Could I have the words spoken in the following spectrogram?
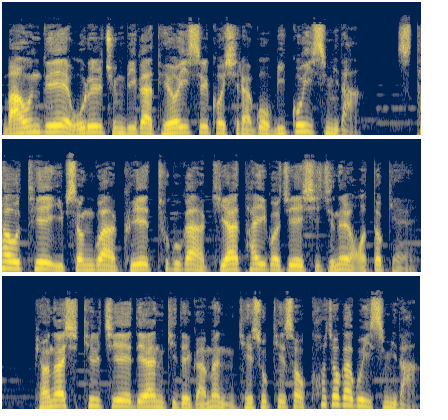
마운드에 오를 준비가 되어 있을 것이라고 믿고 있습니다. 스타우트의 입성과 그의 투구가 기아 타이거즈의 시즌을 어떻게 변화시킬지에 대한 기대감은 계속해서 커져가고 있습니다.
